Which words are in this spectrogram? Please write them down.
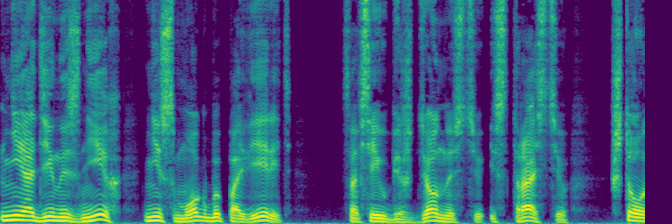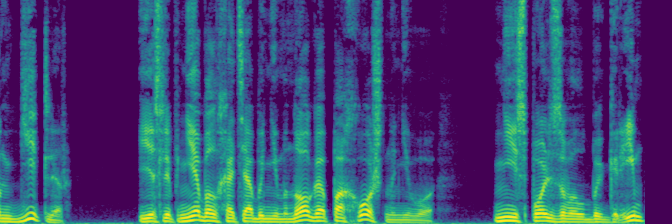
Ни один из них не смог бы поверить со всей убежденностью и страстью, что он Гитлер, если б не был хотя бы немного похож на него, не использовал бы грим,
